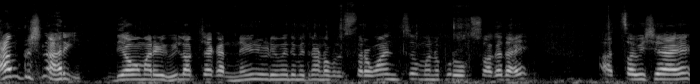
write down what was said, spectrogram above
रामकृष्ण हरी देवा मारे व्हिलॉगच्या एका नवीन व्हिडिओमध्ये मित्रांनो सर्वांचं मनपूर्वक स्वागत आहे. आजचा विषय आहे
